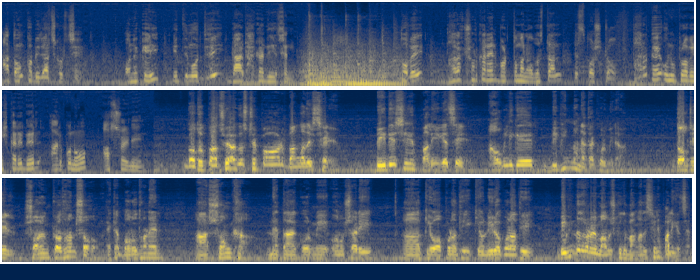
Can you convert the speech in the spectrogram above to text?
আতঙ্ক বিরাজ করছে। অনেকেই ইতিমধ্যেই গা ঢাকা দিয়েছেন। তবে ভারত সরকারের বর্তমান অবস্থান স্পষ্ট। ভারতে অনুপ্রবেশকারীদের আর কোনো আশ্রয় নেই। গত পাঁচই আগস্টের পর বাংলাদেশ ছেড়ে বিদেশে পালিয়ে গেছে আওয়ামী লীগের বিভিন্ন নেতাকর্মীরা। দলটির স্বয়ং প্রধান সহ একটা বড় ধরনের সংখ্যা নেতা, কর্মী, অনুসারী কেউ অপরাধী, কেউ নিরপরাধী, বিভিন্ন ধরনের মানুষ কিন্তু বাংলাদেশ ছেড়ে পালিয়েছেন।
